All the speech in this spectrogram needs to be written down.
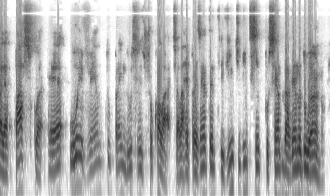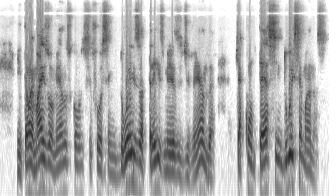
Olha, Páscoa é o evento para a indústria de chocolate. Ela representa entre 20% e 25% da venda do ano. Então é mais ou menos como se fossem dois a três meses de venda que acontece em duas semanas,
